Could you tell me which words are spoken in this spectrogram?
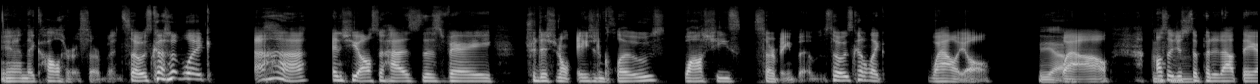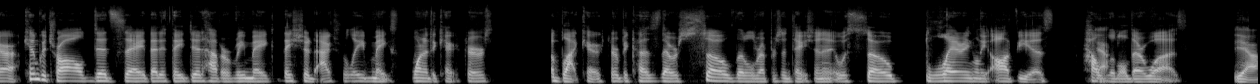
And they call her a servant. So it's kind of like, ah. And she also has this very traditional Asian clothes while she's serving them. So it's kind of like, wow, y'all. Yeah. Wow. Also, Mhm. just to put it out there, Kim Cattrall did say that if they did have a remake, they should actually make one of the characters a black character because there was so little representation and it was so blaringly obvious how Yeah. little there was. Yeah.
